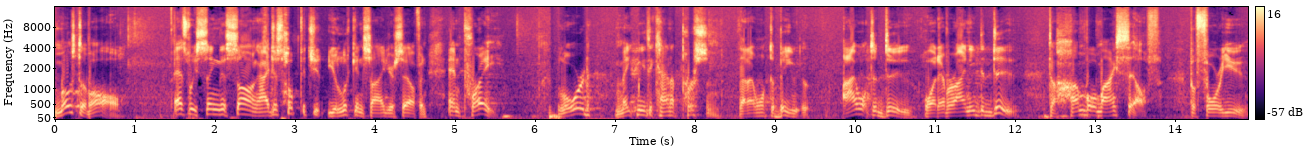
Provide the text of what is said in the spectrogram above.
Most of all, as we sing this song, I just hope that you, you look inside yourself and, and pray. Lord, make me the kind of person that I want to be. I want to do whatever I need to do to humble myself before you,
